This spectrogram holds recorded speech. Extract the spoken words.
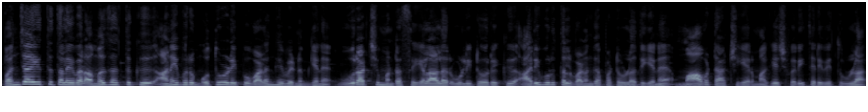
பஞ்சாயத்து தலைவர் அமிர்தத்துக்கு அனைவரும் ஒத்துழைப்பு வழங்க வேண்டும் என ஊராட்சி மன்ற செயலாளர் உள்ளிட்டோருக்கு அறிவுறுத்தல் வழங்கப்பட்டுள்ளது என மாவட்ட ஆட்சியர் மகேஸ்வரி தெரிவித்துள்ளார்.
